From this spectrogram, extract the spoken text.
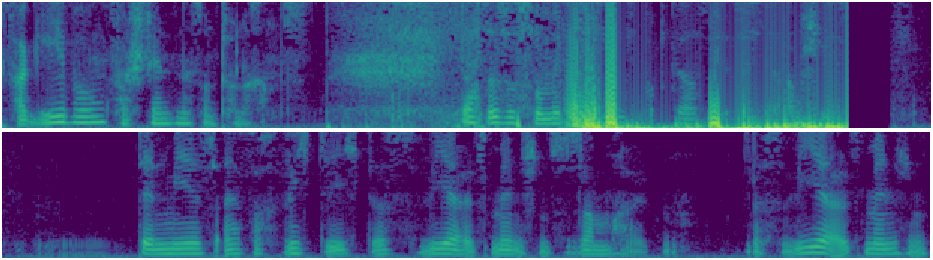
Vergebung, Verständnis und Toleranz. Das ist es, womit ich diesen Podcast jetzt hier abschließe. Denn mir ist einfach wichtig, dass wir als Menschen zusammenhalten. Dass wir als Menschen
